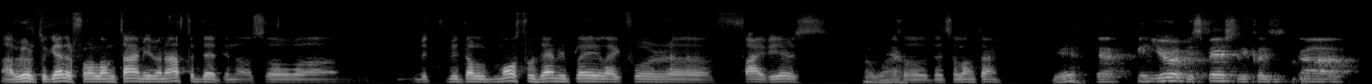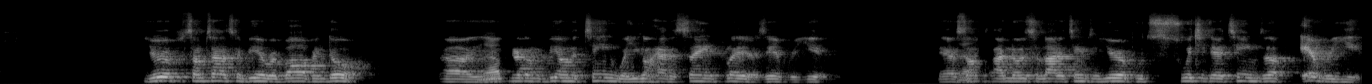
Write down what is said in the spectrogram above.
Uh, we were together for a long time, even after that, you know. So uh, with with all, most of them, we play like for uh, five years. Oh wow! So that's a long time. Yeah, yeah. In Europe, especially because uh, Europe sometimes can be a revolving door. Uh, yep. You're not going to be on a team where you're going to have the same players every year. Yeah, yep. some I noticed a lot of teams in Europe who switch their teams up every year.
